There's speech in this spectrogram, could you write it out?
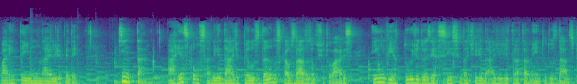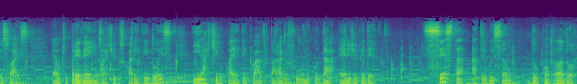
41 da LGPD. Quinta, a responsabilidade pelos danos causados aos titulares em virtude do exercício da atividade de tratamento dos dados pessoais. É o que prevêem os artigos 42 e artigo 44, parágrafo único da LGPD. Sexta atribuição do controlador:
